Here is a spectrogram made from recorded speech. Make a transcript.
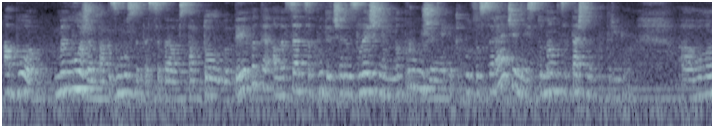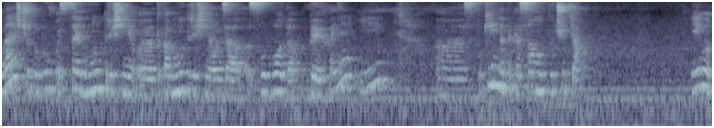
або ми можемо так змусити себе ось так довго дихати, але все це буде через лишнє напруження і таку зосередженість, то нам це теж не потрібно. Головне, щоб був ось цей внутрішній, е, така внутрішня оця свобода дихання і е, спокійне таке самопочуття. І от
